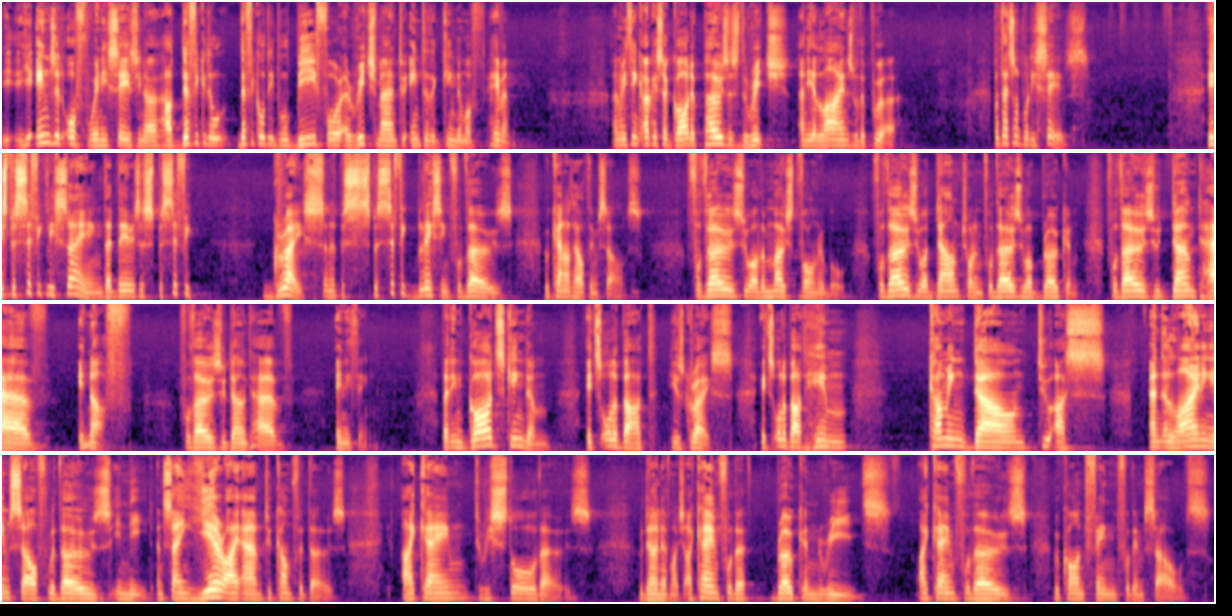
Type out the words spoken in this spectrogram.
he ends it off when he says, you know, how difficult, difficult it will be for a rich man to enter the kingdom of heaven. And we think, okay, so God opposes the rich and he aligns with the poor. But that's not what he says. He's specifically saying that there is a specific grace and a specific blessing for those who cannot help themselves, for those who are the most vulnerable, for those who are downtrodden, for those who are broken, for those who don't have enough, for those who don't have anything. That in God's kingdom, it's all about His grace. It's all about Him coming down to us and aligning Himself with those in need and saying, Here I am to comfort those. I came to restore those who don't have much. I came for the broken reeds. I came for those who can't fend for themselves.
